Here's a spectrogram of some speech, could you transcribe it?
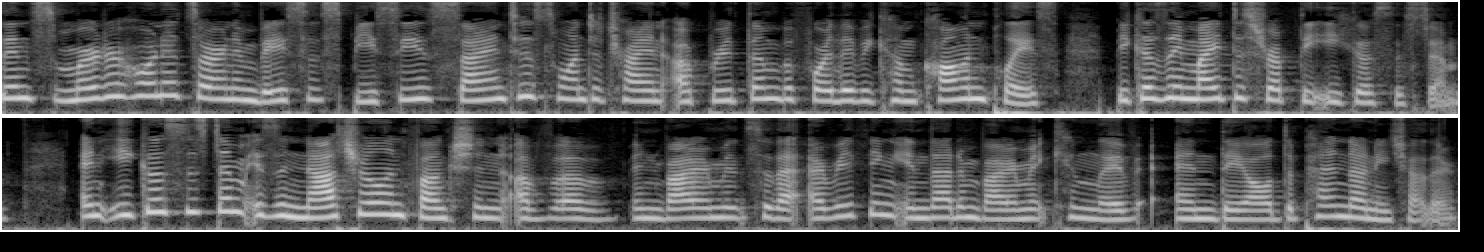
Since murder hornets are an invasive species, scientists want to try and uproot them before they become commonplace because they might disrupt the ecosystem. An ecosystem is a natural and function of an environment so that everything in that environment can live and they all depend on each other.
